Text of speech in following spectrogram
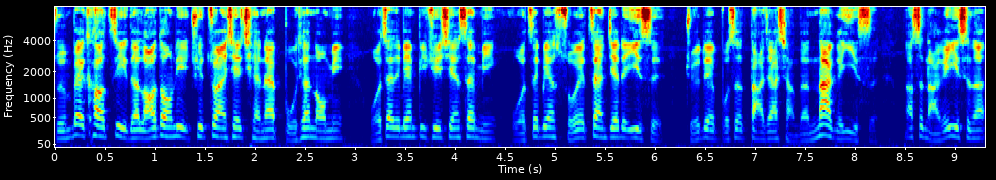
准备靠自己的劳动力去赚一些钱来补贴农民。我在这边必须先声明，我这边所谓站街的意思，绝对不是大家想的那个意思。那是哪个意思呢？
